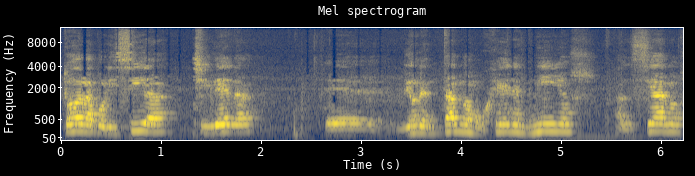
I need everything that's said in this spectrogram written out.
toda la policía chilena eh, violentando a mujeres, niños, ancianos.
